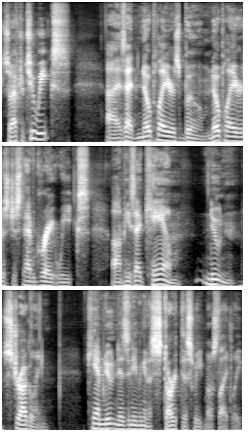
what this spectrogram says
So after two weeks, uh, has had no players boom, no players just have great weeks. Um, he's had Cam Newton struggling. Cam Newton isn't even going to start this week, most likely.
